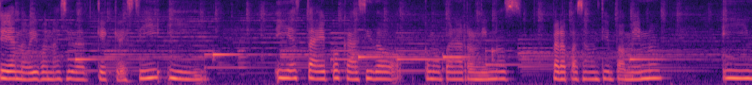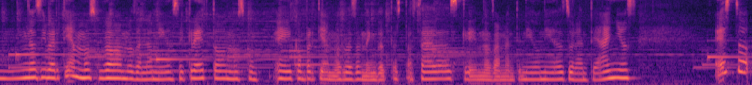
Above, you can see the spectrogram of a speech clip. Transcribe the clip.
yo ya no vivo en la ciudad que crecí y, y esta época ha sido como para reunirnos, para pasar un tiempo ameno y nos divertíamos, jugábamos al amigo secreto, nos eh, compartíamos las anécdotas pasadas que nos han mantenido unidos durante años. Esto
